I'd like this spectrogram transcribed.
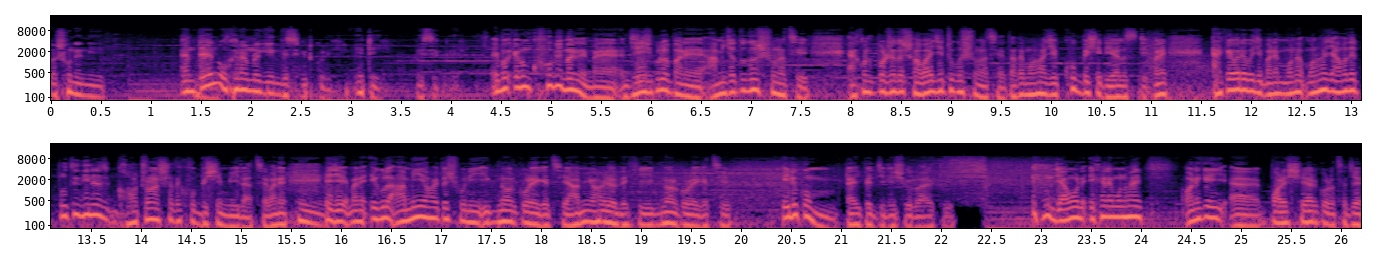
বা শুনেনি। এন্ড দেন ওখানে আমরা গিয়ে ইনভেস্টিগেট করি। এটাই বেসিক্যালি এবং এবং খুবই মানে মানে জিনিসগুলো মানে আমি যতদূর শুনেছি এখন পর্যন্ত সবাই যেটুকু শুনেছে তাতে মনে হয় যে খুব বেশি রিয়েলিস্টিক মানে একেবারে মানে মনে মনে হয় যে আমাদের প্রতিদিনের ঘটনার সাথে খুব বেশি মিল আছে। মানে এই যে মানে এগুলো আমি হয়তো শুনি ইগনোর করে গেছি আমি হয়তো দেখি ইগনোর করে গেছি। এরকম টাইপের জিনিসগুলো আর কি। যেমন এখানে মনে হয় অনেকেই পরে শেয়ার করেছে যে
